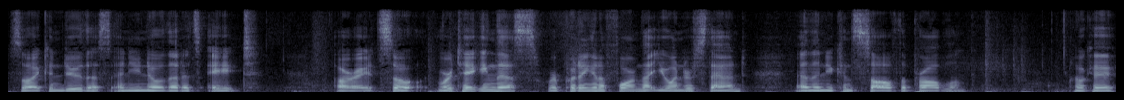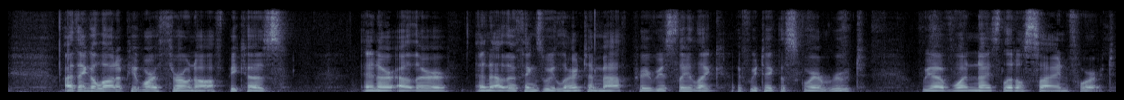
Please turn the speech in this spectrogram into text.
so I can do this. And you know that it's 8. Alright, so we're taking this, we're putting in a form that you understand, and then you can solve the problem. Okay? I think a lot of people are thrown off because in our other and other things we learned in math previously, like if we take the square root, we have one nice little sign for it.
